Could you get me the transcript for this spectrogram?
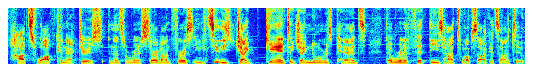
hot swap connectors, and that's what we're going to start on first. And you can see these gigantic, ginormous pads that we're going to fit these hot swap sockets onto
